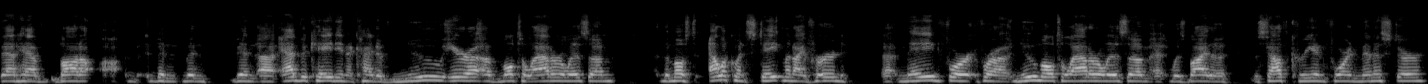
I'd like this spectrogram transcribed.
that have bought, uh, been, been, been uh, advocating a kind of new era of multilateralism. The most eloquent statement I've heard uh, made for, for a new multilateralism uh, was by the, the South Korean foreign minister.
